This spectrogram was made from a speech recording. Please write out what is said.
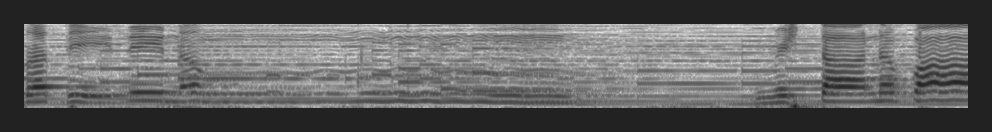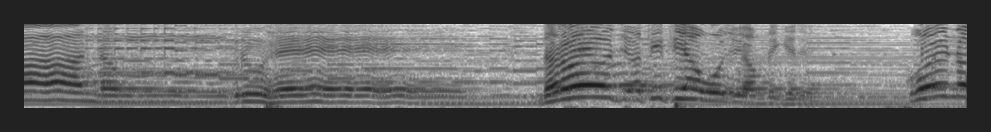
પ્રતિદિનમ મિષ્ટાનપાનમ ગૃહે દરરોજ અતિથિ આવવો જોઈએ આપણે ઘરે। કોઈનો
